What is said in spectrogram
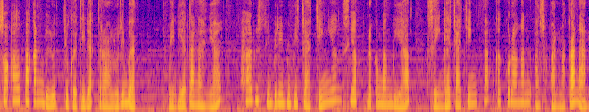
Soal pakan belut juga tidak terlalu ribet. Media tanahnya harus diberi bibit cacing yang siap berkembang biak sehingga cacing tak kekurangan asupan makanan.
